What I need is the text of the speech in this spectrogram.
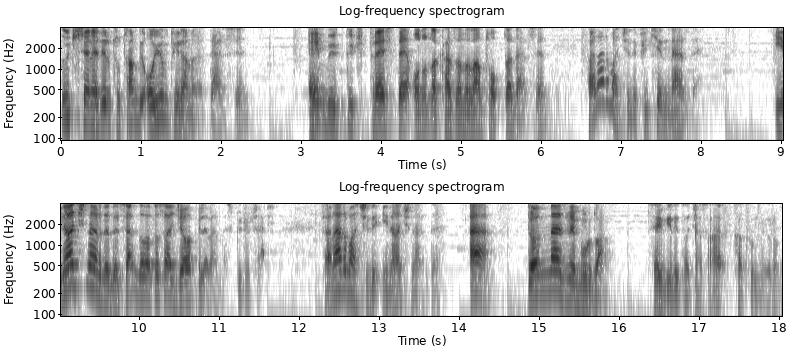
3 senedir tutan bir oyun planı dersin. En büyük güç preste, onunla kazanılan topta dersin. Fenerbahçe'de fikir nerede? İnanç nerede desem Galatasaray cevap bile vermez, gülümser. Fenerbahçe'de inanç nerede? Ha, dönmez mi buradan? Sevgili Taçan sana katılmıyorum.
